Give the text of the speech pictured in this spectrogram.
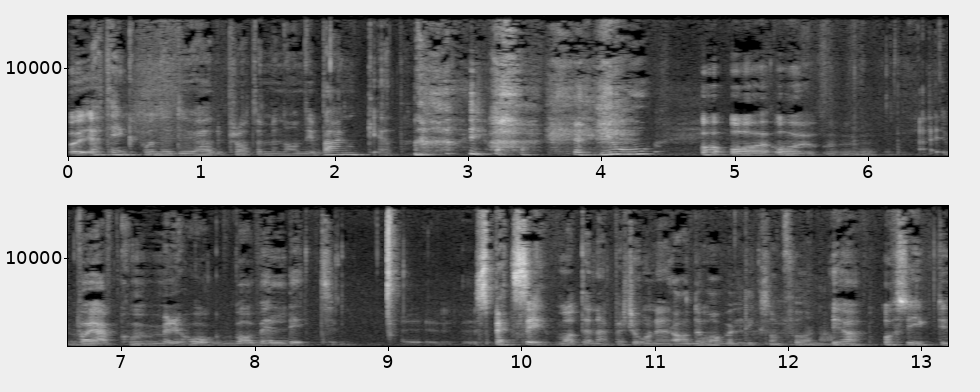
Och jag tänker på när du hade pratat med någon i banken. Jo, Och, och, och vad jag kommer ihåg var väldigt spetsig mot den här personen. ja, det var väl liksom förnamn. Ja, och så gick du,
